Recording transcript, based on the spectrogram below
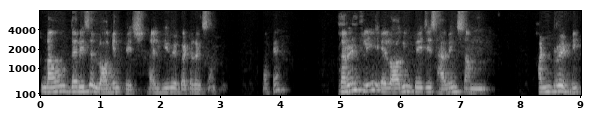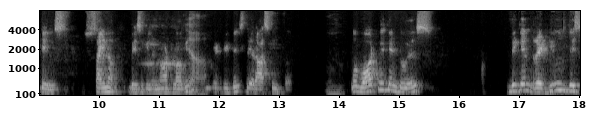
Now there is a login page. I'll give you a better example. Okay currently a login page is having some 100 details sign up basically not login Yeah. 100 details they're asking for Mhm. now what we can do is we can reduce these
